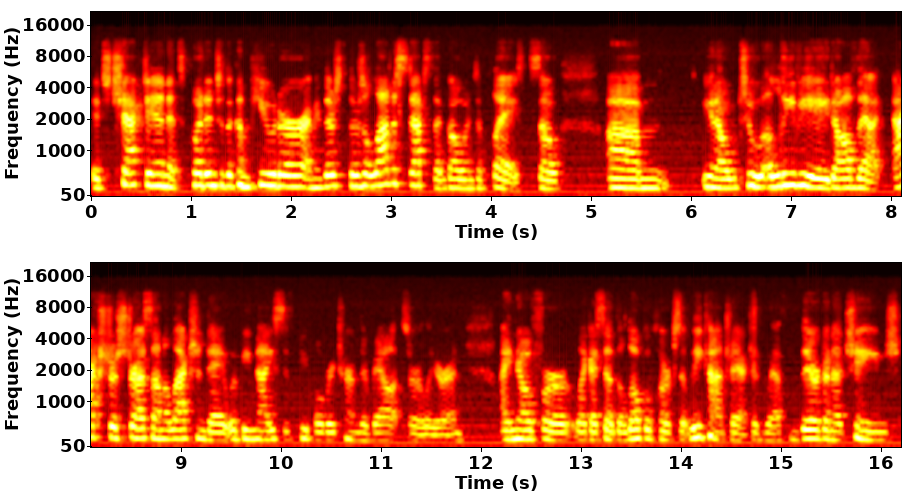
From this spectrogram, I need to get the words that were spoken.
it's checked in, it's put into the computer. I mean, there's there's a lot of steps that go into place. So, um, you know, to alleviate all that extra stress on election day, it would be nice if people return their ballots earlier. And I know for, like I said, the local clerks that we contracted with, they're going to change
